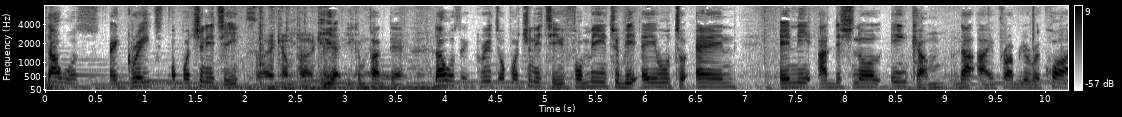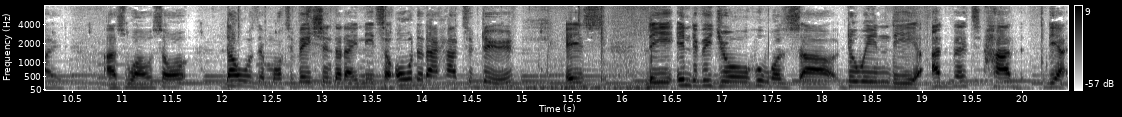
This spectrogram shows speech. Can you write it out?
that was a great opportunity. So I can park. Yeah, you can park there. That was a great opportunity for me to be able to earn any additional income that I probably required as well. So that was the motivation that I need. So all that I had to do is the individual who was uh, doing the advert had their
